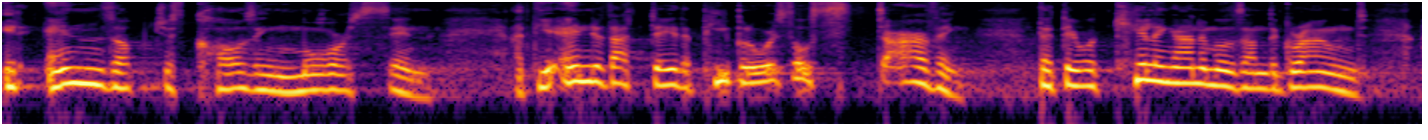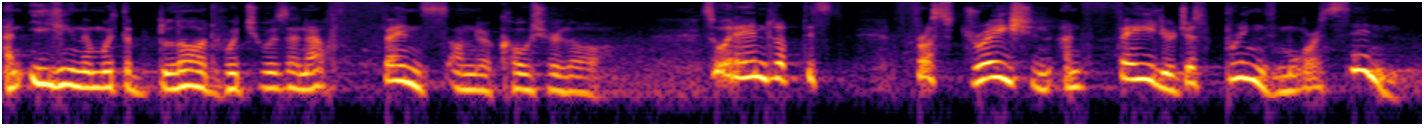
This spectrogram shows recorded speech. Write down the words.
it ends up just causing more sin. At the end of that day, the people were so starving that they were killing animals on the ground and eating them with the blood, which was an offense under kosher law. So it ended up this frustration and failure just brings more sin.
